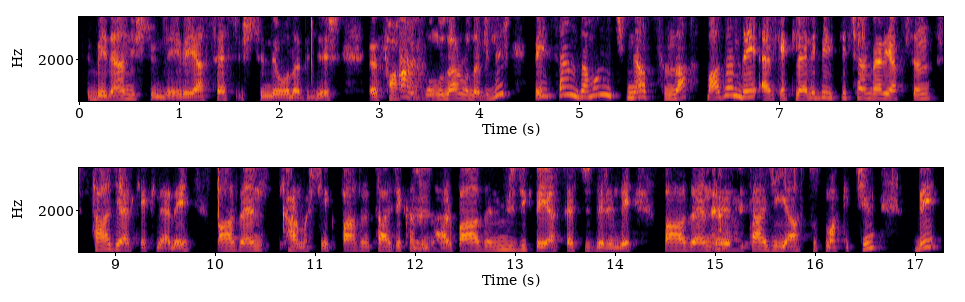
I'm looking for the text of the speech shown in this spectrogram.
işte beden üstünde veya ses üstünde olabilir. E, Farklı Aynen. konular olabilir. Ve sen zaman içinde aslında bazen de erkeklerle birlikte çember yapsın. Sadece erkeklerle. Bazen karmaşık, bazen sadece kadınlar. Bazen müzik veya ses üzerinde. Bazen Evet. e, sadece yaz tutmak için. Ve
